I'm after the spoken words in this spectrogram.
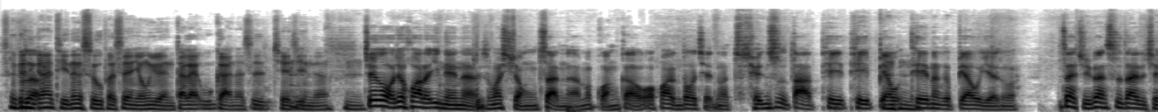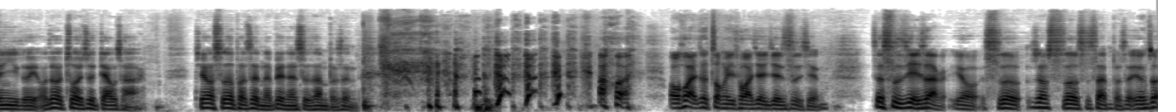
所以跟你刚才提那个十五 percent 永远大概无感的是接近的。嗯，结果我就花了一年了，什么熊赞啊，什么广告，我花很多钱嘛，全市大贴贴标贴那个标语啊什么。在举办世代的前一个月，我就做一次调查，结果十二 percent 的变成十三 percent 的。啊，后来我后来就终于发现一件事情。这世界上有十二，就十二十三 percent，有做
